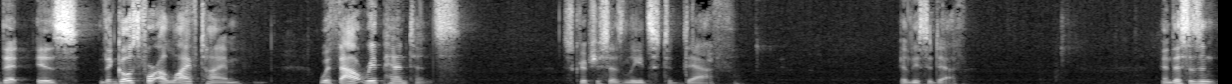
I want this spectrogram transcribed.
that, is, that goes for a lifetime without repentance, Scripture says leads to death. It leads to death. And this isn't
